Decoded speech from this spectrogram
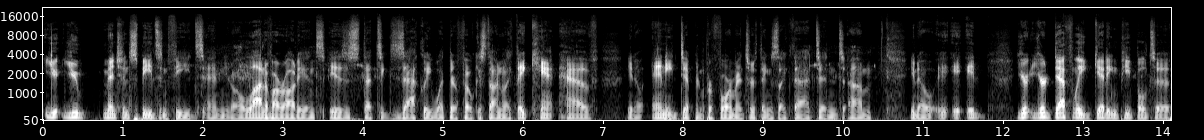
You you mentioned speeds and feeds, and you know a lot of our audience is that's exactly what they're focused on. Like they can't have you know any dip in performance or things like that, and um, you know it, it you're you're definitely getting people to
